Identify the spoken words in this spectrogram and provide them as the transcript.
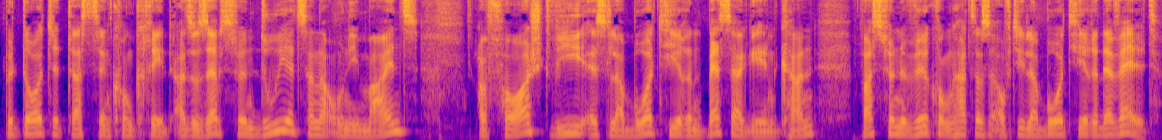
bedeutet das denn konkret? Also selbst wenn du jetzt an der Uni Mainz erforscht, wie es Labortieren besser gehen kann, was für eine Wirkung hat das auf die Labortiere der Welt?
